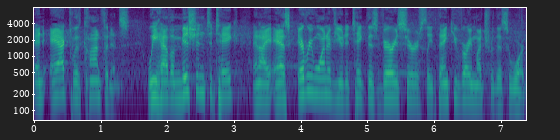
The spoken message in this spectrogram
and act with confidence. We have a mission to take, and I ask every one of you to take this very seriously. Thank you very much for this award.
